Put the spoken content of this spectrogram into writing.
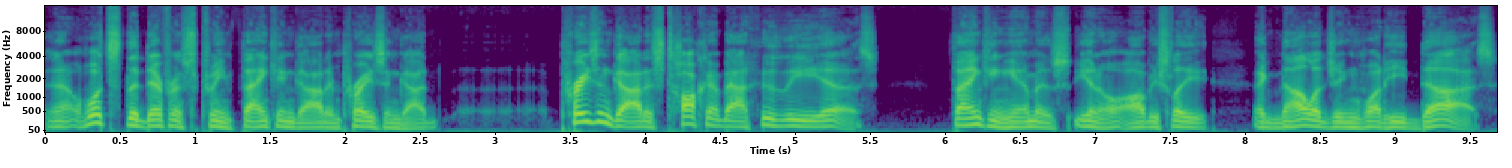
Now, what's the difference between thanking God and praising God? Praising God is talking about who he is. Thanking him is, you know, obviously acknowledging what he does.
